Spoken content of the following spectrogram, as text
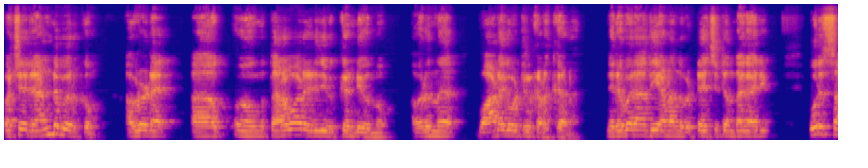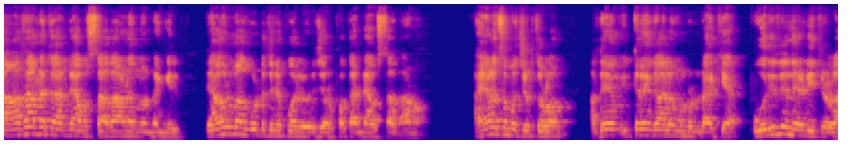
പക്ഷെ രണ്ടുപേർക്കും അവരുടെ തറവാട് എഴുതി വിൽക്കേണ്ടി വന്നു. അവരിന്ന് വാടക വീട്ടിൽ കിടക്കുകയാണ്. നിരപരാധിയാണെന്ന് വിട്ടേച്ചിട്ട് എന്താ കാര്യം? ഒരു സാധാരണക്കാരന്റെ അവസ്ഥ അതാണെന്നുണ്ടെങ്കിൽ രാഹുൽ മാങ്കൂട്ടത്തിനെ പോലെ ഒരു ചെറുപ്പക്കാരന്റെ അവസ്ഥ അതാണോ? അയാളെ സംബന്ധിച്ചിടത്തോളം അദ്ദേഹം ഇത്രയും കാലം കൊണ്ടുണ്ടാക്കിയ പൊരുതി നേടിയിട്ടുള്ള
